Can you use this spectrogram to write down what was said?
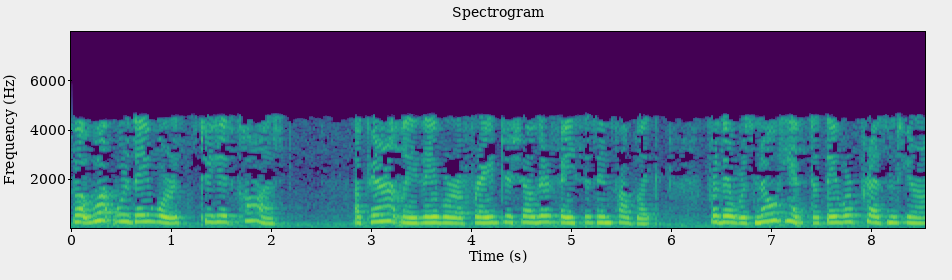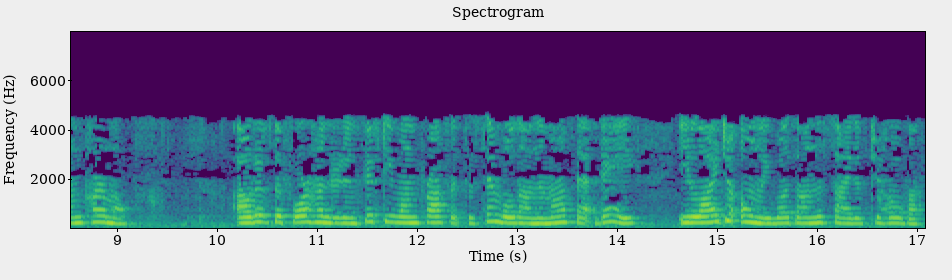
but what were they worth to his cause? Apparently they were afraid to show their faces in public, for there was no hint that they were present here on Carmel. Out of the 451 prophets assembled on the mount that day, Elijah only was on the side of Jehovah.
